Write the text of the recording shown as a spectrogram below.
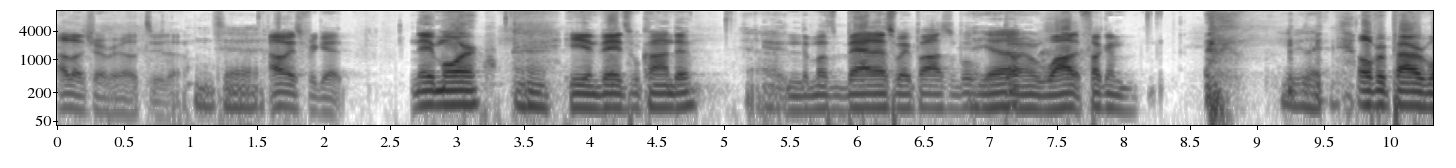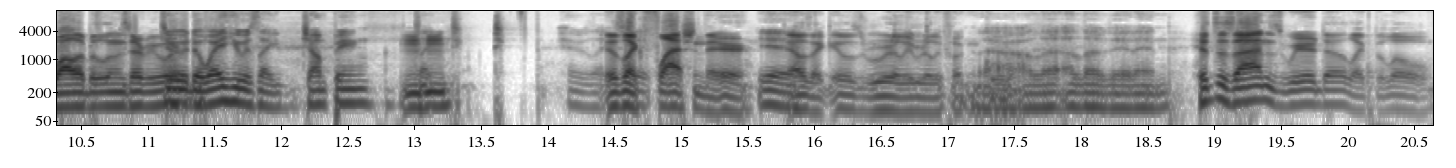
I love Trevor Noah too, though. Uh, I always forget. Namor, uh-huh. he invades Wakanda Yeah. in the most badass way possible. Yeah. throwing wallet, fucking He was like, overpowered water balloons everywhere. dude, the way he was like jumping, Mhm. like, tick, tick, it was like, it was like flash in the air. Yeah. I was like, it was really, really fucking cool. I, lo- I loved it, and His design is weird though, like the little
